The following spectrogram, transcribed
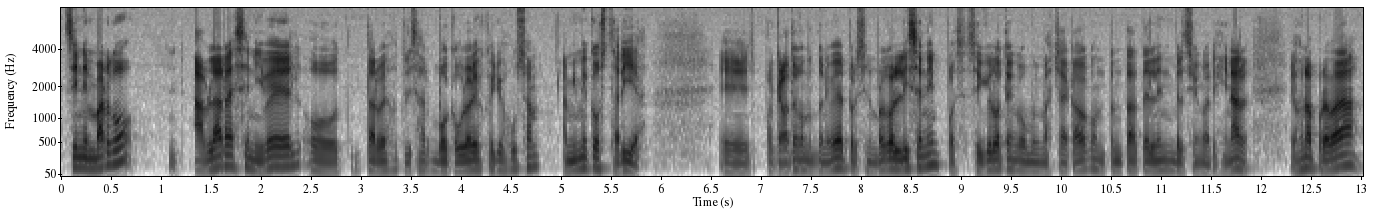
Sin embargo, hablar a ese nivel o tal vez utilizar vocabularios que ellos usan, a mí me costaría. Eh, porque no tengo tanto nivel, pero sin embargo el listening, pues sí que lo tengo muy machacado con tanta tele en versión original. Es una prueba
